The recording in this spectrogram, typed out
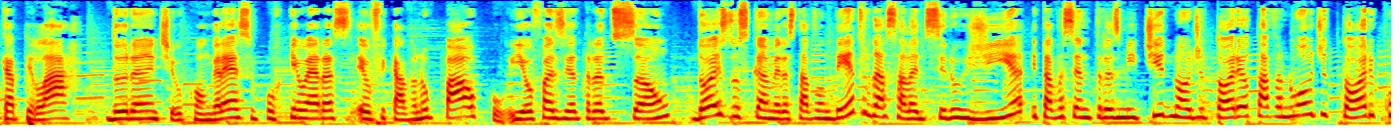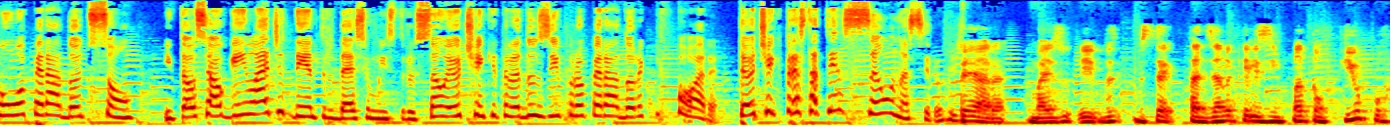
capilar durante o congresso, porque eu era eu ficava no palco e eu fazia tradução. Dois dos câmeras estavam dentro da sala de cirurgia e estava sendo transmitido no auditório, eu estava no auditório com o operador de som. Então, se alguém lá de dentro desse uma instrução, eu tinha que traduzir para o operador aqui fora. Então, eu tinha que prestar atenção na cirurgia. Pera, mas você tá dizendo que eles implantam fio por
